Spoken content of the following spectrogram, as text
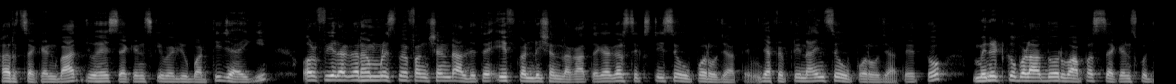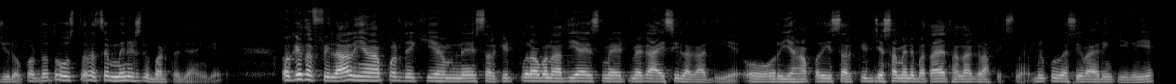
हर सेकेंड बाद जो है सेकेंड्स की वैल्यू बढ़ती जाएगी और फिर अगर हम इसमें फ़ंक्शन डाल देते हैं इफ़ कंडीशन लगाते हैं, कि अगर सिक्सटी से ऊपर हो जाते हैं या फिफ्टी नाइन से ऊपर हो जाते हैं तो मिनट को बढ़ा दो और वापस सेकेंड्स को ज़ीरो कर दो तो उस तरह से मिनट्स भी बढ़ते जाएँगे। ओके तो फ़िलहाल यहाँ पर देखिए हमने सर्किट पूरा बना दिया है, इसमें एट मेगा आईसी लगा दी है, और यहाँ पर ये सर्किट जैसा मैंने बताया था ना ग्राफिक्स में, बिल्कुल वैसी वायरिंग की गई है।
